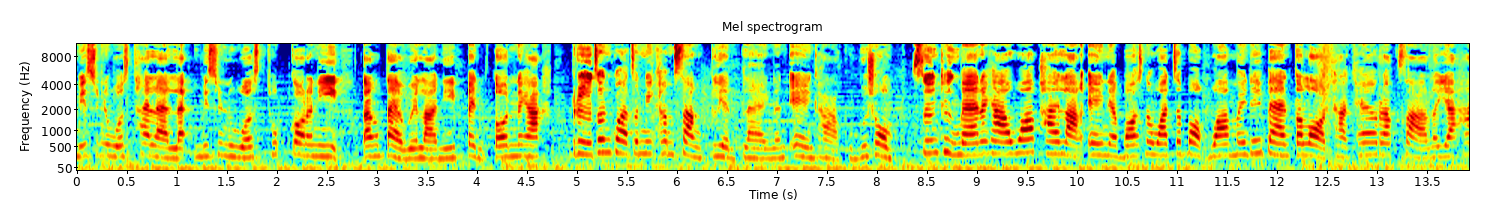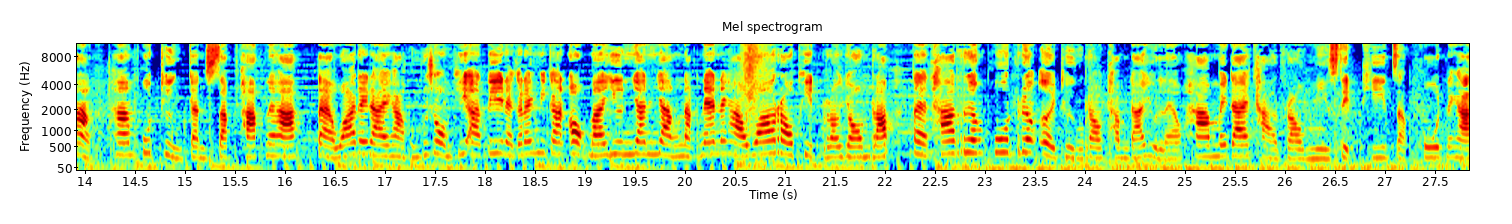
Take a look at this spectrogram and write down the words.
Miss Universe Thailand และ Miss Universe ทุกกรณี ตั้งแต่เวลานี้เป็นต้นนะคะ รือจนกว่าจะมีคำสั่งเปลี่ยนแปลงนั่นเองค่ะ คุณผู้ชม ซึ่งถึงแม้นะคะว่าภายหลังเองเนี่ยบอสนวัตจะบอกว่าไม่ได้แบนตลอดค่ะแค่รักษาระยะห่าง ห้ามพูดถึงกันสักพักนะคะ แต่ว่าใดๆค่ะ คุณผู้ชมพี่อาร์ตี้เนี่ยก็ได้มีการออกมายืนยันอย่างหนักแน่นนะคะ ว่าเราผิดเรายอมรับ แต่ถ้าเรื่องพูดเรื่องเอ่ยถึงเราทำได้อยู่แล้ว ห้ามไม่ได้ค่ะเรามีสิทธิ์ที่จะพูดนะคะ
